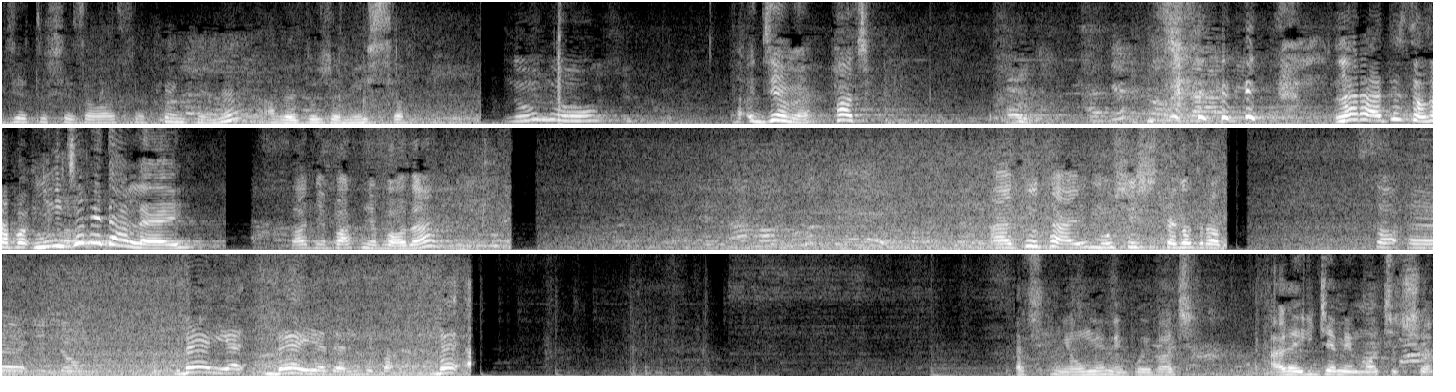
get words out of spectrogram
Gdzie tu się załatwia? Pięknie, nie? Ale duże miejsce. No, no. Idziemy, chodź. A gdzie są Lara, ty co zapo- Nie idziemy dalej. Ładnie pachnie woda. A tutaj musisz tego zrobić. Co, e, 50 B, je- B1 chyba. B. Nie umiemy pływać, ale idziemy moczyć się.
